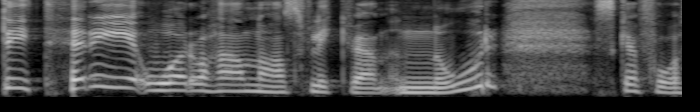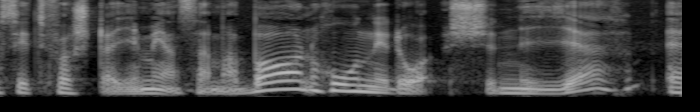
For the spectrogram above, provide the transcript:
83 år och han och hans flickvän Nor ska få sitt första gemensamma barn. Hon är då 29. Eh,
